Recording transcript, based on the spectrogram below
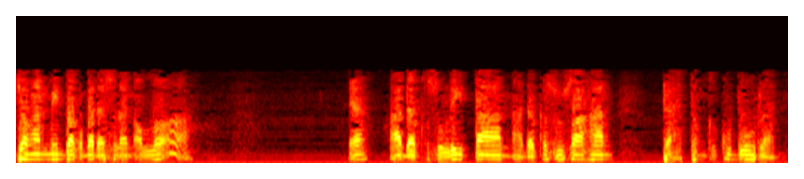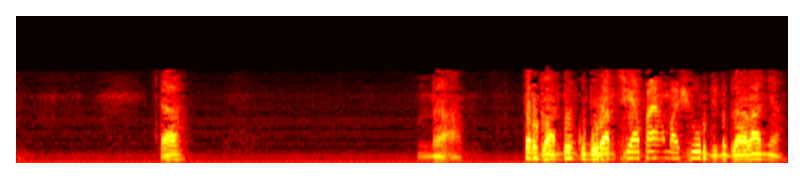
Jangan minta kepada selain Allah. Ya, ada kesulitan, ada kesusahan, datang ke kuburan. Ya. Nah, Tergantung kuburan siapa yang masyhur di negaranya.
